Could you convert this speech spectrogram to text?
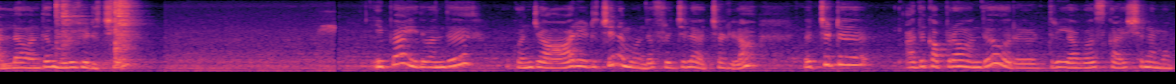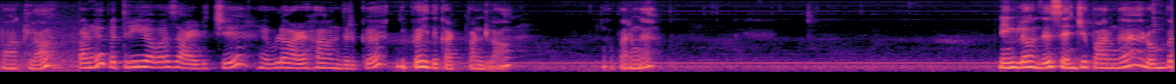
நல்லா வந்து முழுகிடுச்சு. இப்போ இது வந்து கொஞ்சம் ஆறிடுச்சு. நம்ம வந்து ஃப்ரிட்ஜில் வச்சிடலாம். வச்சுட்டு அதுக்கப்புறம் வந்து ஒரு த்ரீ ஹவர்ஸ் கழிச்சு நம்ம பார்க்கலாம். பாருங்கள் இப்போ த்ரீ ஹவர்ஸ் ஆயிடுச்சு. எவ்வளோ அழகாக வந்திருக்கு. இப்போ இது கட் பண்ணலாம். பாருங்கள் நீங்களும் வந்து செஞ்சு பாருங்கள் ரொம்ப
